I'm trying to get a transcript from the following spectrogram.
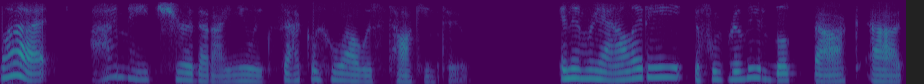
But I made sure that I knew exactly who I was talking to. And in reality, if we really look back at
